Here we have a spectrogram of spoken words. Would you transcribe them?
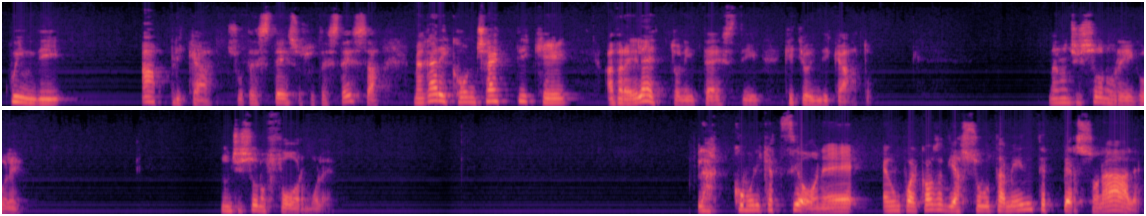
Quindi applica su te stesso, su te stessa, magari i concetti che avrai letto nei testi che ti ho indicato. Ma non ci sono regole non ci sono formule. La comunicazione è un qualcosa di assolutamente personale.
